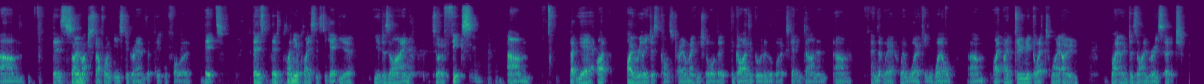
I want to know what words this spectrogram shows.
Um, there's so much stuff on Instagram that people follow. It's there's there's plenty of places to get your your design sort of fix. Mm. Um, but yeah, I I really just concentrate on making sure that the guys are good and the work's getting done and um, and that we're we're working well. Um, I, I do neglect my own my own design research.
